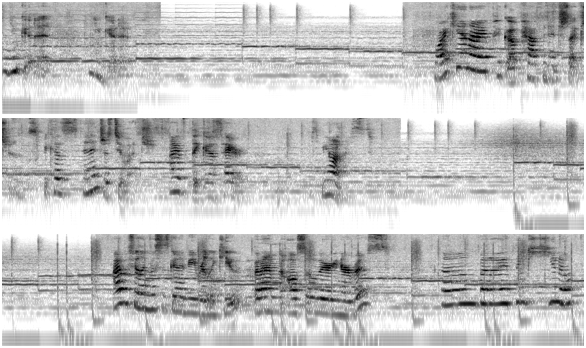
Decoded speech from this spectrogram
you get it, you get it. Why can't I pick up half an inch sections? Because an inch is too much. I have thick ass hair, let's be honest. I have a feeling this is going to be really cute, but I'm also very nervous. Um, but I think, you know,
